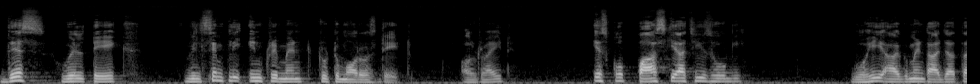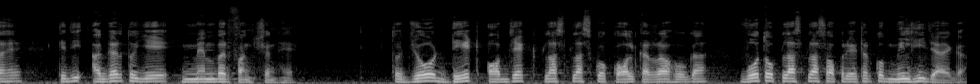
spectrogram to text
this will take will simply increment to tomorrow's date all right اس کو پاس کیا چیز ہوگی وہی آرگومنٹ آ جاتا ہے کہ جی اگر تو یہ ممبر فنکشن ہے تو جو ڈیٹ آبجیکٹ پلس پلس کو کال کر رہا ہوگا وہ تو پلس پلس آپریٹر کو مل ہی جائے گا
